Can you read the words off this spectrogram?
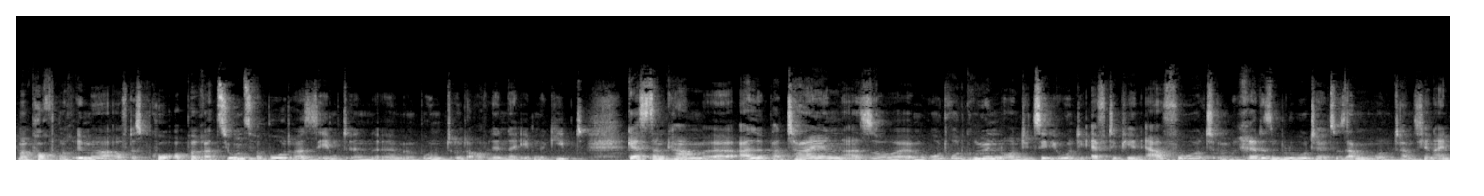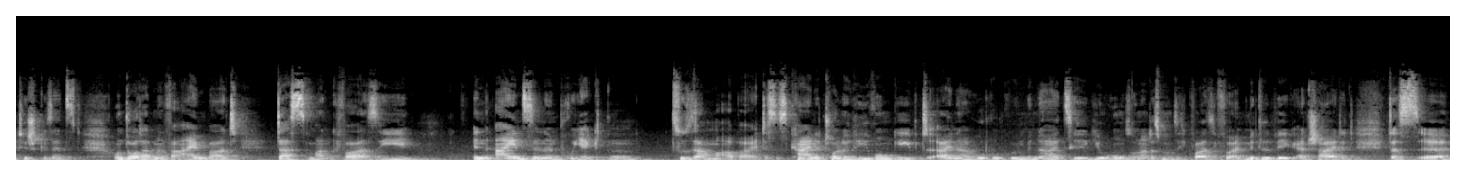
Man pocht noch immer auf das Kooperationsverbot, was es eben in, ähm, im Bund und auch auf Länderebene gibt. Gestern kamen äh, alle Parteien, also ähm, Rot-Rot-Grün und die CDU und die FDP in Erfurt im Redison Blue Hotel zusammen und haben sich an einen Tisch gesetzt. Und dort hat man vereinbart, dass man quasi in einzelnen Projekten Zusammenarbeit, dass es keine Tolerierung gibt einer rot-rot-grünen Minderheitsregierung, sondern dass man sich quasi für einen Mittelweg entscheidet, dass äh,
